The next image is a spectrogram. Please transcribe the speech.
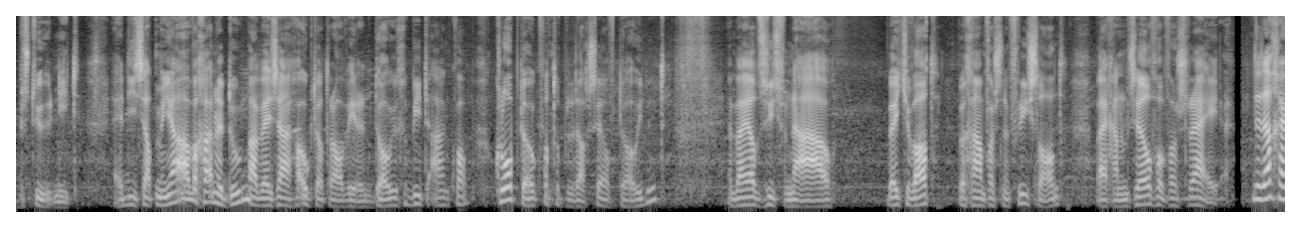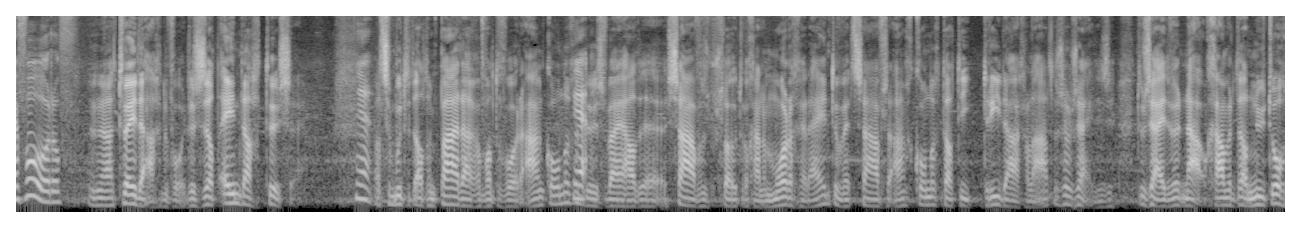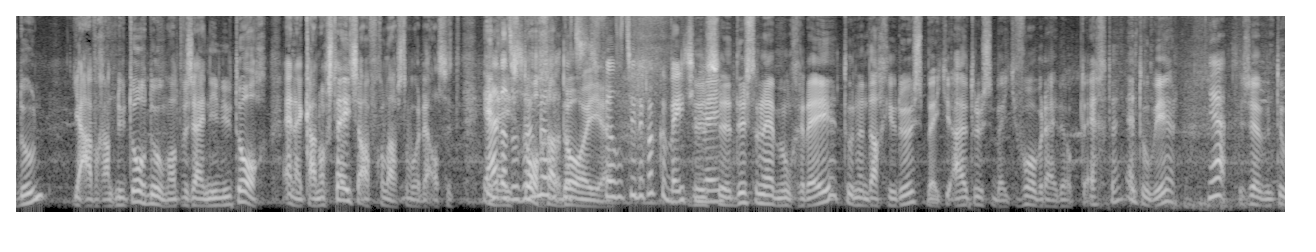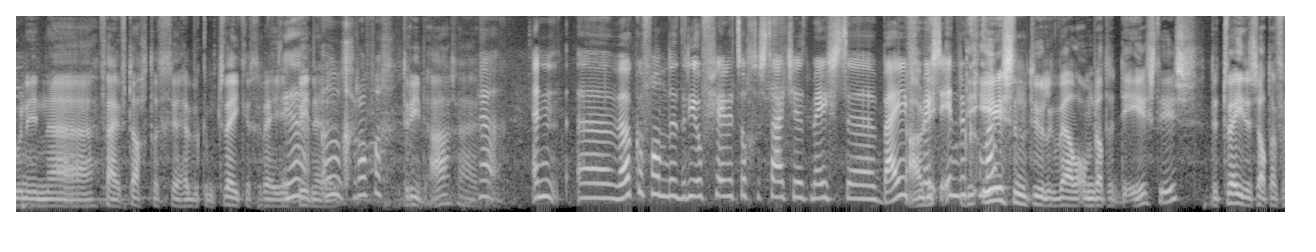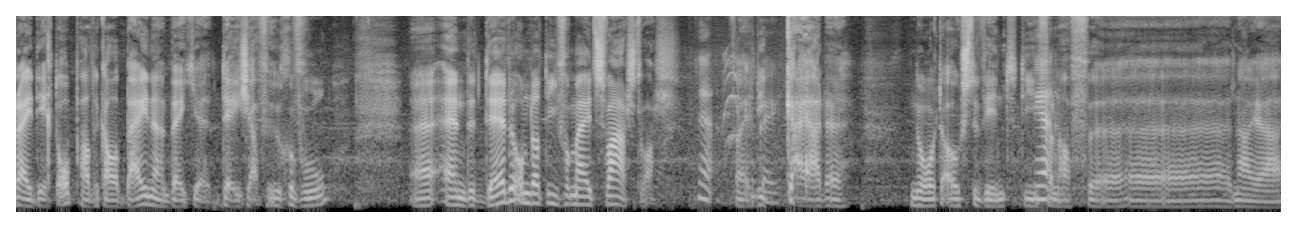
bestuur niet. Hè, die zat me, ja, we gaan het doen, maar wij zagen ook dat er alweer een dooigebied aankwam. Klopt ook, want op de dag zelf dooide het. En wij hadden zoiets van, nou, weet je wat, we gaan vast naar Friesland. Wij gaan hem zelf alvast rijden. De dag ervoor, of? Nou, twee dagen ervoor. Dus er zat één dag tussen. Ja. Want ze moeten het altijd een paar dagen van tevoren aankondigen. Ja. Dus wij hadden s'avonds besloten, we gaan hem morgen rijden. Toen werd s'avonds aangekondigd dat hij drie dagen later zou zijn. Dus toen zeiden we, nou, gaan we het dan nu toch doen? Ja, we gaan het nu toch doen, want we zijn hier nu toch. En hij kan nog steeds afgelast worden als het Ja, dat, is toch nog, gaat dat dooien. speelt natuurlijk ook een beetje Dus, mee. eh, dus toen hebben we hem gereden. Toen een dagje rust, een beetje uitrusten, een beetje voorbereiden op de echte. En toen weer. ja. Dus we hebben hem toen in eh 85 eh, heb ik hem twee keer gereden ja. binnen Oh, grappig. drie dagen eigenlijk. Ja. En eh, welke van de drie officiële tochten staat je het meest eh, bij? Heeft Nou, de meeste de, indruk de gemaakt? eerste natuurlijk wel, omdat het de eerste is. De tweede zat er vrij dicht op. Had ik al bijna een beetje déjà vu gevoel. Eh, en de derde omdat die voor mij het zwaarst was. Ja. Vanwege die keiharde noordoostenwind die Ja. vanaf nou ja,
